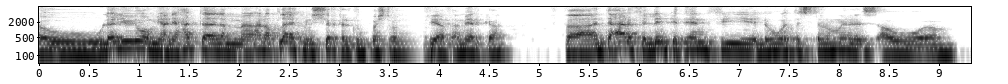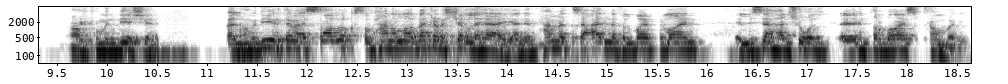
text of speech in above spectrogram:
ولليوم يعني حتى لما أنا طلعت من الشركة اللي كنت بشتغل فيها في أمريكا فأنت عارف ال LinkedIn في اللي هو testimonies أو recommendation آه. المدير تبع السابق سبحان الله ذكر الشغلة هاي. يعني محمد ساعدنا في ال pipeline اللي سهل شغل enterprise company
